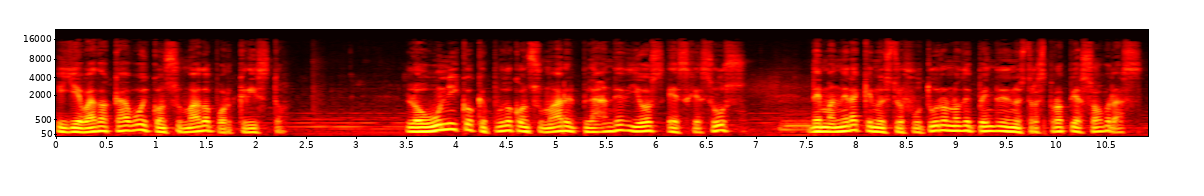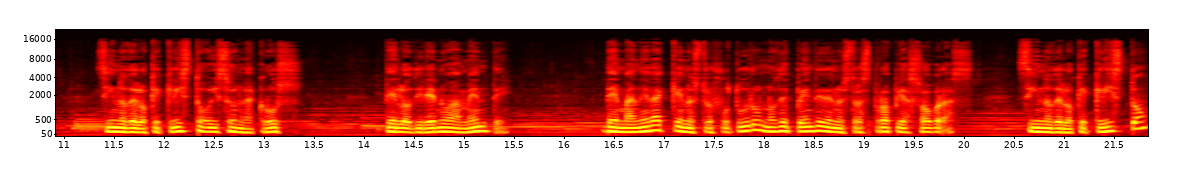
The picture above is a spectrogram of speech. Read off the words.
y llevado a cabo y consumado por Cristo. Lo único que pudo consumar el plan de Dios es Jesús, de manera que nuestro futuro no depende de nuestras propias obras, sino de lo que Cristo hizo en la cruz. Te lo diré nuevamente, de manera que nuestro futuro no depende de nuestras propias obras, sino de lo que Cristo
